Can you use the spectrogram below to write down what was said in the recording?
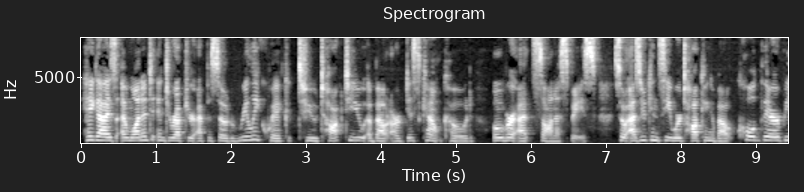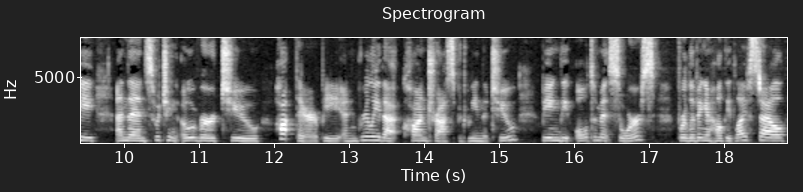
Hey guys, I wanted to interrupt your episode really quick to talk to you about our discount code over at SaunaSpace. So, as you can see, we're talking about cold therapy and then switching over to hot therapy, and really that contrast between the two being the ultimate source for living a healthy lifestyle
